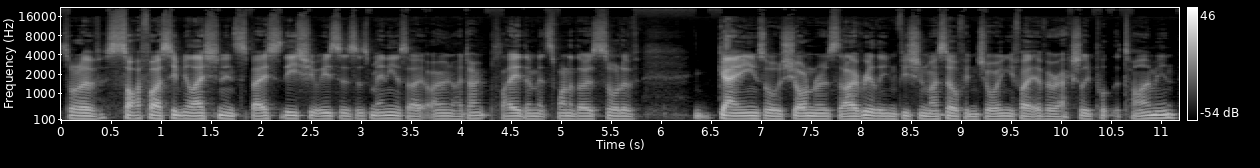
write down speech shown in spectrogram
sort of sci-fi simulation in space. The issue is, is as many as I own, I don't play them. It's one of those sort of games or genres that I really envision myself enjoying if I ever actually put the time in.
